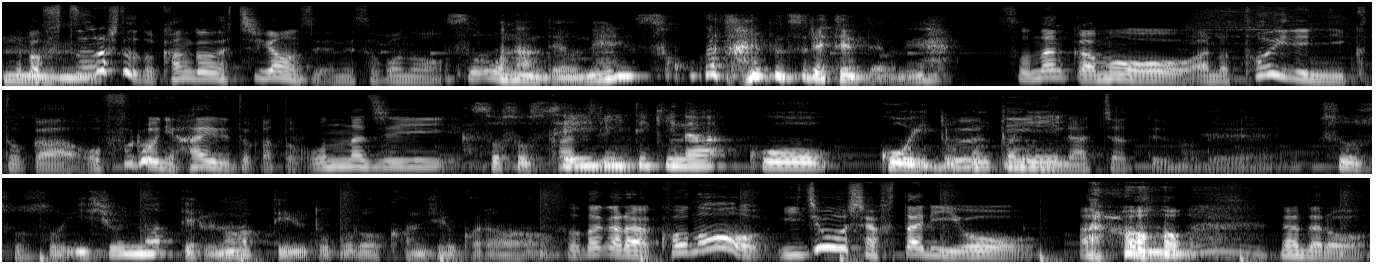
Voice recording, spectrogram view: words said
やっぱ普通の人と感覚が違うんですよね、そこの。そうなんだよね。そこがだいぶずれてんだよねそうなんかもうあのトイレに行くとかお風呂に入るとかと同じそうそう生理的なこう行為と本当に。になっちゃってるので。そうそうそう一緒になってるなっていうところを感じるから。そうだからこの異常者2人をあの、うん。なんだろ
